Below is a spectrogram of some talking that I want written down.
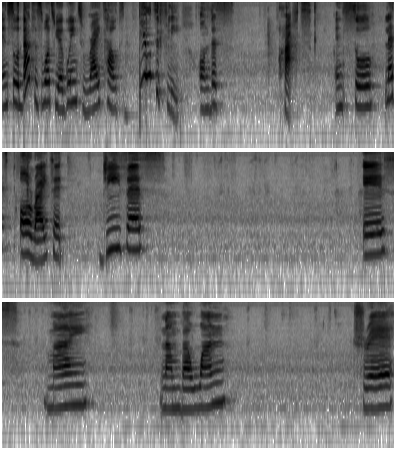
And so that is what we are going to write out beautifully on this craft. And so let's all write it. Jesus is my number one treasure.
